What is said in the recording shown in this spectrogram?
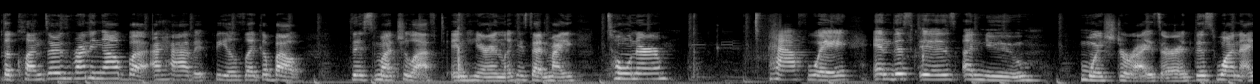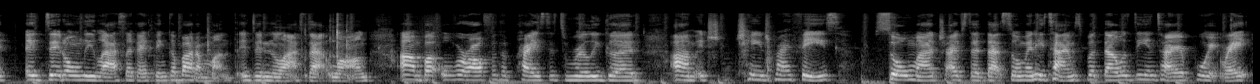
the cleanser is running out but I have it feels like about this much left in here. And like I said my toner halfway and this is a new moisturizer. This one i it did only last like i think about a month. It didn't last that long. Um, but overall for the price it's really good. Um, it changed my face so much. I've said that so many times but that was the entire point right?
